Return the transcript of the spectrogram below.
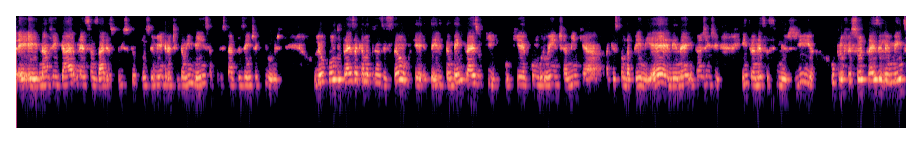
é, é, navegar nessas áreas, por isso que eu trouxe minha gratidão imensa por estar presente aqui hoje. O Leopoldo traz aquela transição, porque ele também traz o que, o que é congruente a mim, que é a, a questão da PNL, né? Então a gente entra nessa sinergia o professor traz elementos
